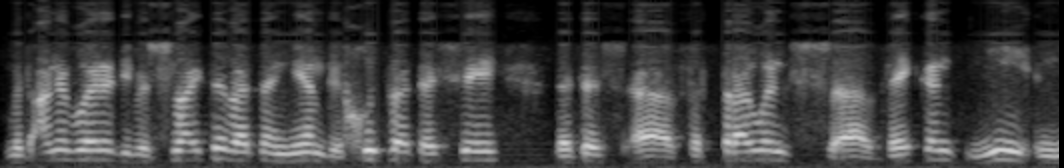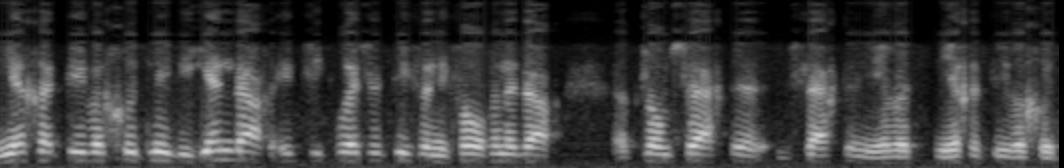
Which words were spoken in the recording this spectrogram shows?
Met ander woorde die besluite wat hy neem, die goed wat hy sê, dit is uh vertrouenswekkend, uh, nie negatiewe goed nie. Die eendag ietsie positief en die volgende dag 'n klomp slegte slegte negatiewe goed.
